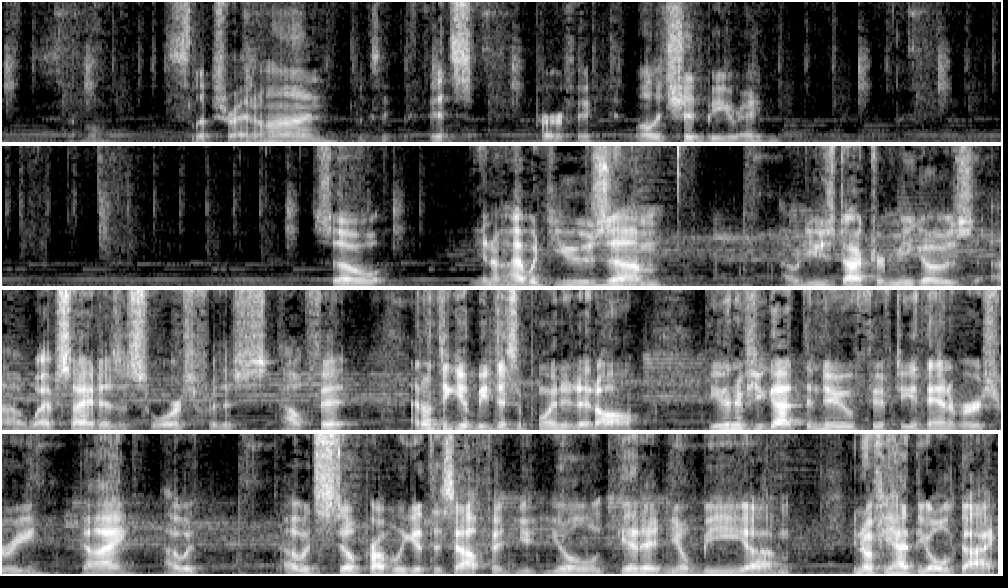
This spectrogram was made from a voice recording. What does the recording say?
So, slips right on. Looks like the fit's perfect. Well, it should be, right? So you know, I would use um, I would use Dr. Mego's uh, website as a source for this outfit. I don't think you'll be disappointed at all. Even if you got the new 50th anniversary guy, I would I would still probably get this outfit. You, will get it, and you'll be um, you know if you had the old guy,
